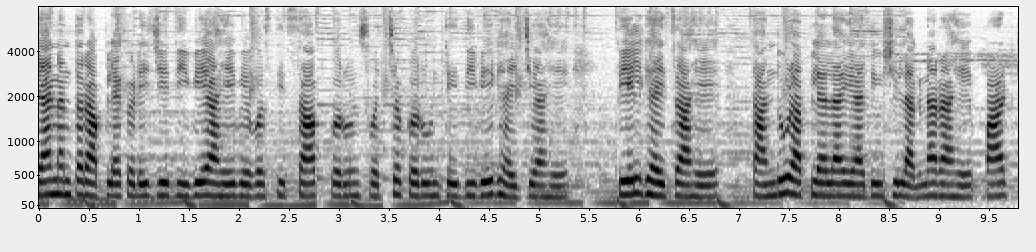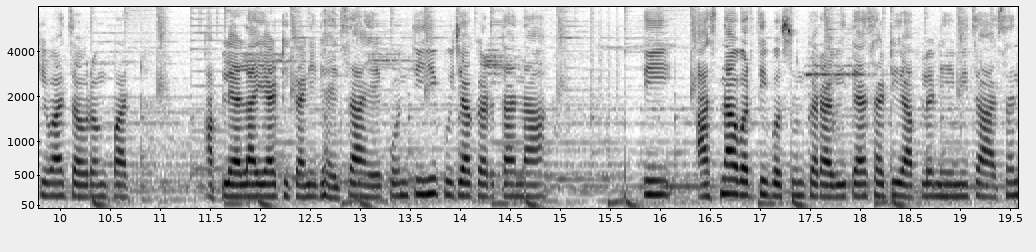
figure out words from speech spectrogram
त्यानंतर आपल्याकडे जे दिवे आहे व्यवस्थित साफ करून स्वच्छ करून ते दिवे घ्यायचे आहे. तेल घ्यायचं आहे. तांदूळ आपल्याला या दिवशी लागणार आहे. पाट किंवा चौरंगपाट आपल्याला या ठिकाणी घ्यायचं आहे. कोणतीही पूजा करताना ती आसनावरती बसून करावी. त्यासाठी आपलं नेहमीचं आसन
